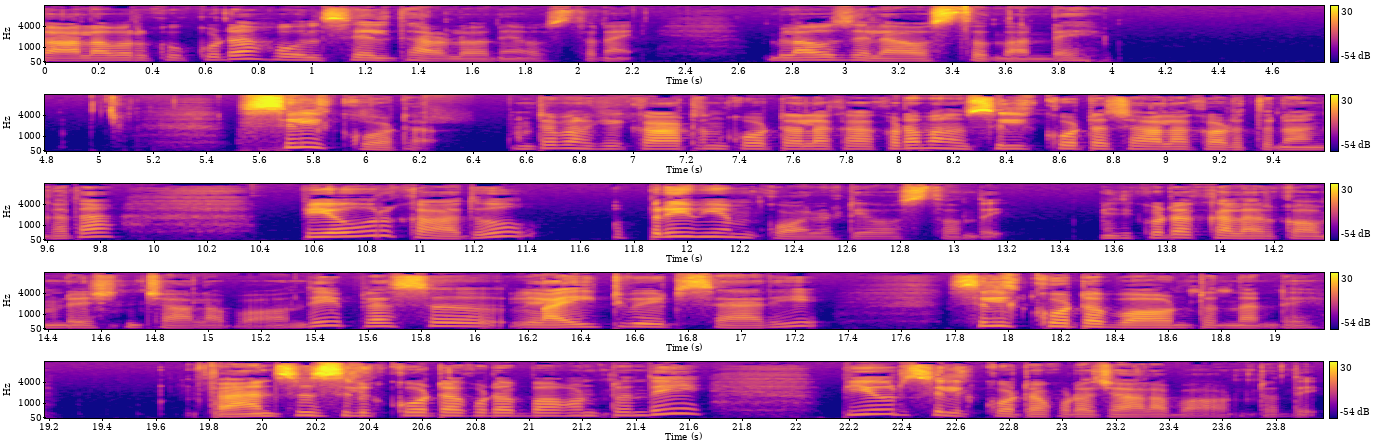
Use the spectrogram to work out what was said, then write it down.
చాలా వరకు కూడా హోల్సేల్ ధరలోనే వస్తున్నాయి. బ్లౌజ్ ఎలా వస్తుందండి? సిల్క్ కోట. అంటే మనకి కాటన్ కోట అలా కాకుండా మనం సిల్క్ కోట చాలా కడుతున్నాం కదా. ప్యూర్ కాదు ప్రీమియం క్వాలిటీ వస్తుంది. ఇది కూడా కలర్ కాంబినేషన్ చాలా బాగుంది. Plus light weight saree silk Kota బాగుంటుందండి. ఫ్యాన్సీ సిల్క్ కోట కూడా బాగుంటుంది. ప్యూర్ సిల్క్ కోట కూడా చాలా బాగుంటుంది.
